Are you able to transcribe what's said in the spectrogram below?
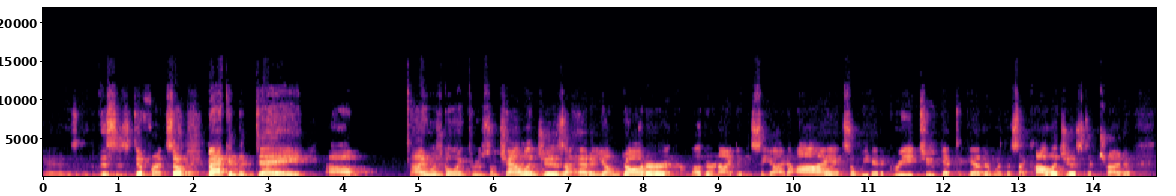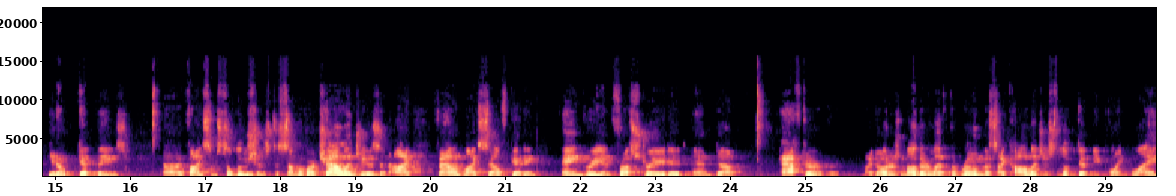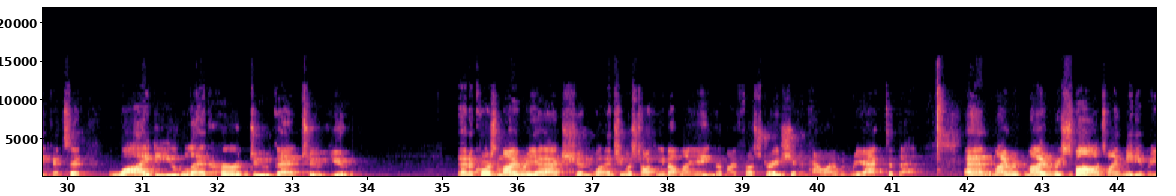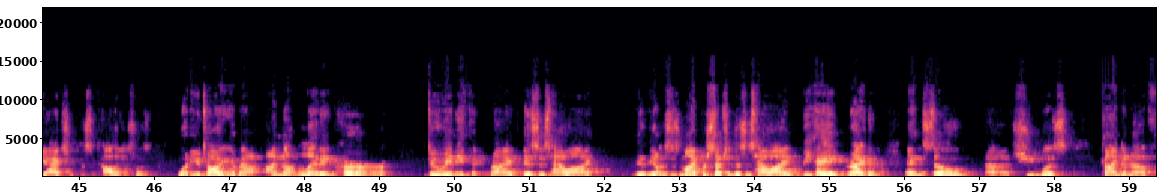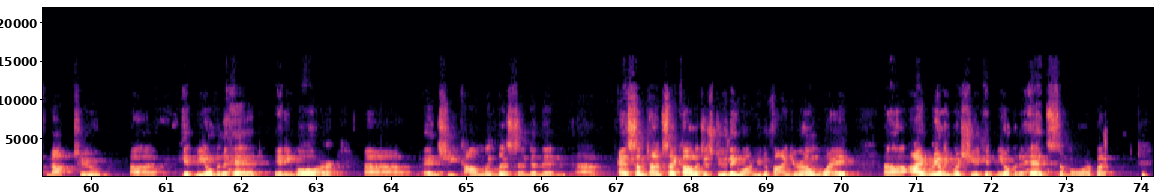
this is different. So back in the day, um, I was going through some challenges. I had a young daughter, and her mother and I didn't see eye to eye. And so we had agreed to get together with a psychologist and try to, you know, get things uh, find some solutions to some of our challenges. And I found myself getting angry and frustrated. And uh, after my daughter's mother left the room, the psychologist looked at me point blank and said, Why do you let her do that to you? And of course, my reaction, and she was talking about my anger, my frustration, and how I would react to that. And my, my response, my immediate reaction to the psychologist was, what are you talking about? I'm not letting her do anything, right? This is how I, you know, this is my perception. This is how I behave, right? And and so uh, she was kind enough not to uh, hit me over the head anymore, uh, and she calmly listened. And then, uh, as sometimes psychologists do, they want you to find your own way. Uh, I really wish she had hit me over the head some more, but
